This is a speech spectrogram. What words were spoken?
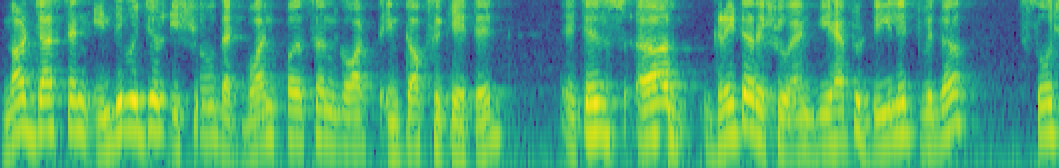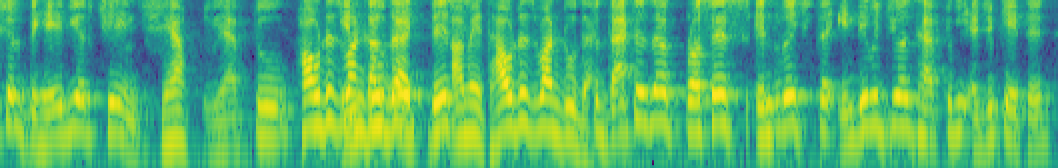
not just an individual issue that one person got intoxicated. It is a greater issue, and we have to deal it with a social behavior change. Yeah. We have to. How does one do that? This. Amit, how does one do that? So that is a process in which the individuals have to be educated,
